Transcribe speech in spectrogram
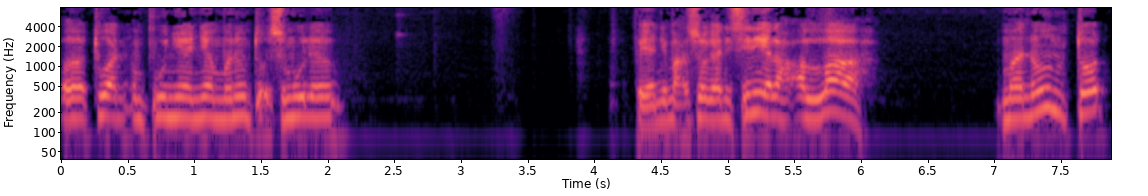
uh, tuan empunyanya menuntut semula yang dimaksudkan di sini ialah Allah menuntut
